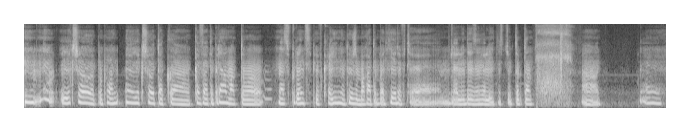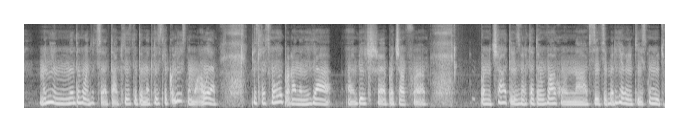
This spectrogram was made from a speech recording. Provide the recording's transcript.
Ну, якщо е, якщо так е, казати прямо, то у нас в принципі в країні дуже багато бар'єрів для людей з інвалідністю. Тобто мені не доводиться так їздити на кріслі колісному, але після свого поранення я більше почав помічати і звертати увагу на всі ці бар'єри, які існують.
